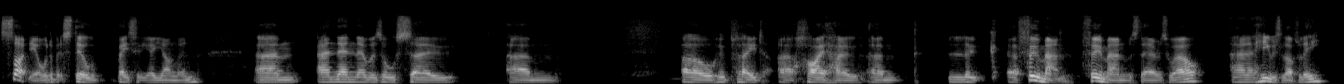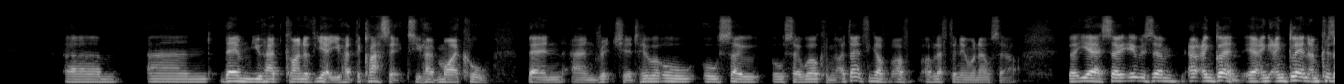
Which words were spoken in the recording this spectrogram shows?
slightly older, but still basically a young un. Um, and then there was also um, oh, who played uh, Hi Ho, um, Luke uh, Fu Man. Fu Man was there as well, and uh, he was lovely. Um, and then you had kind of yeah, you had the classics. You had Michael, Ben, and Richard, who are all also also welcoming. I don't think I've I've, I've left anyone else out. But yeah, so it was um and Glenn, yeah, and, and Glenn, because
